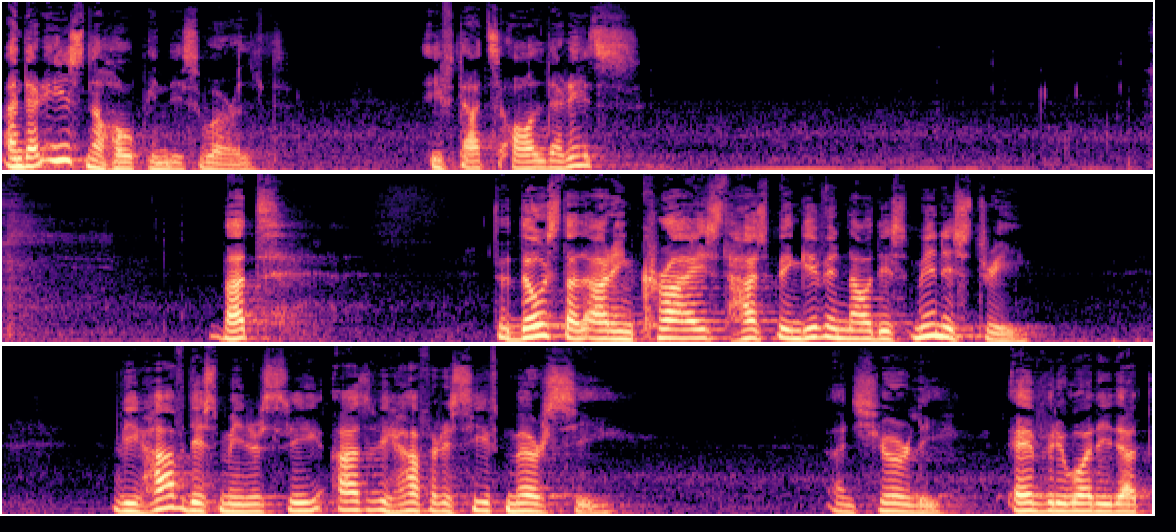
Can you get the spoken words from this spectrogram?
And there is no hope in this world if that's all there is. But to those that are in Christ has been given now this ministry. We have this ministry as we have received mercy. And surely everybody that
